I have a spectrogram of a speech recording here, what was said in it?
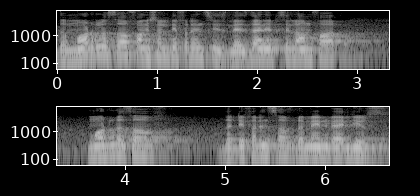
the modulus of functional difference is less than epsilon for modulus of the difference of domain values.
